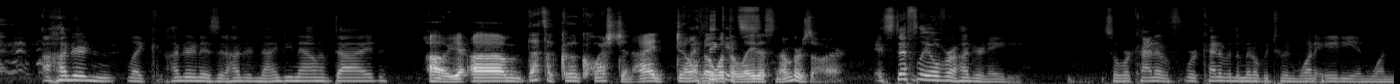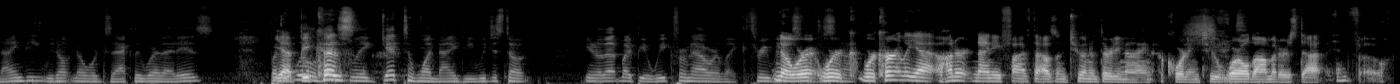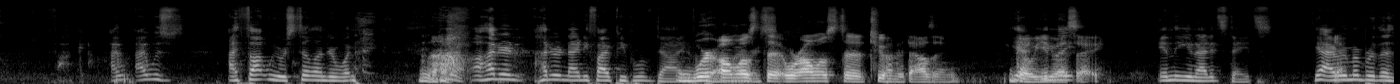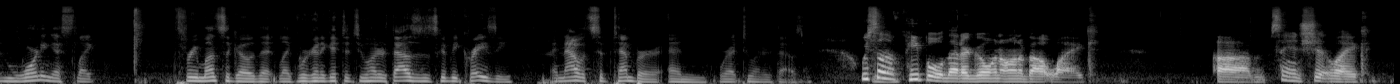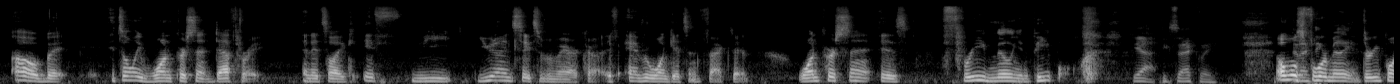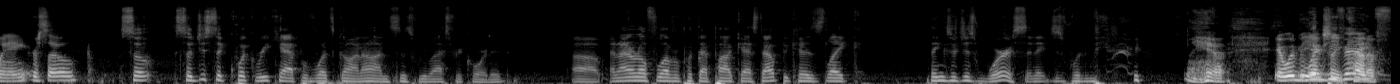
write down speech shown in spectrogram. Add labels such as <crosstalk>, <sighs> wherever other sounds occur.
A hundred like hundred is it 190 now have died. Oh yeah. Um, that's a good question. I don't I know what the latest numbers are. It's definitely over 180. So we're kind of we're kind of in the middle between 180 and 190. We don't know exactly where that is, but Yeah, it will because- eventually get to 190. We just don't. You know, that might be a week from now or like three weeks. No, we're we're not- we're currently at 195,239 according to worldometers.info. fuck. I I was I thought we were still under 190. <laughs> No. No, 100 195 people have died. We're almost to we're almost to 200,000 Yeah, go in the- USA. in the United States. Yeah, I Yeah. remember them warning us like three months ago that like we're gonna get to two hundred thousand. It's gonna be crazy, and now it's September and we're at two hundred thousand. We still have people that are going on about like um, saying shit like, "Oh, but it's only one percent death rate," and it's like if the United States of America, if everyone gets infected, one percent is three million people, <laughs> Yeah, exactly. almost four think- million, three point eight or so. So so just a quick recap of what's gone on since we last recorded. Uh, and I don't know if we'll ever put that podcast out because like things are just worse, and it just wouldn't be. <laughs> Very, <laughs> Yeah, it would be would be actually very- kind of.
